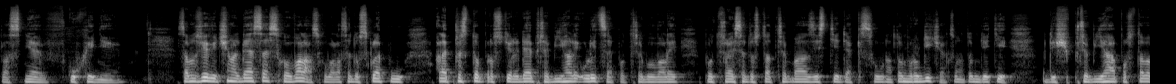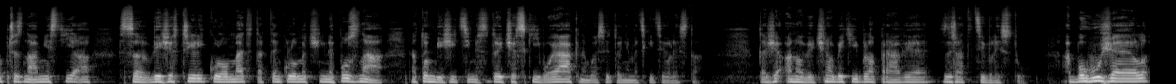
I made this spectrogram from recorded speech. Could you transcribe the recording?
vlastně v kuchyni. Samozřejmě většina lidé se schovala, schovala se do sklepů, ale přesto prostě lidé přebíhali ulice, potřebovali, potřebovali se dostat třeba zjistit, jak jsou na tom rodiče, jak jsou na tom děti. Když přebíhá postava přes náměstí a z věže střílí kulomet, tak ten kulomečník nepozná na tom běžícím, jestli to je český voják nebo jestli to je německý civilista. Takže ano, většina obětí byla právě z řad civilistů. A bohužel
